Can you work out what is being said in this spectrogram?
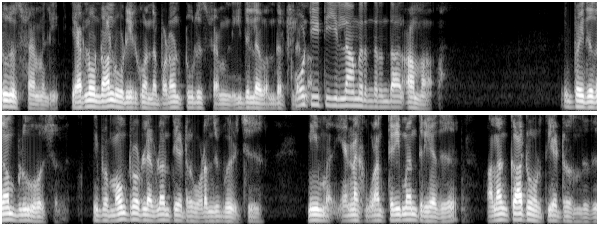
டூரிஸ்ட் ஃபேமிலி இரநூறு நாள் ஓடி இருக்கும் அந்த படம் டூரிஸ்ட் ஃபேமிலி இதில் வந்துருச்சு ஓடிடி இல்லாம இருந்திருந்தால். ஆமாம் இப்போ இதுதான் ப்ளூ ஓஷன் இப்போ மவுண்ட் ரோட்டில் எவ்வளோ தியேட்டர் உடஞ்சி போயிடுச்சு? நீ எனக்கு தெரியுமான்னு தெரியாது. அலங்கார்னு ஒரு தியேட்டர் இருந்தது.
